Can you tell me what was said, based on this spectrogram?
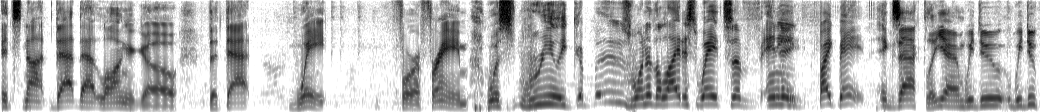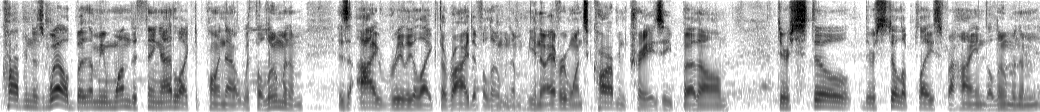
it's not that that long ago that that weight for a frame was really good. It was one of the lightest weights of any bike made. Exactly. Yeah, and we do we do carbon as well. But I mean, one of the thing I'd like to point out with aluminum is I really like the ride of aluminum. You know, everyone's carbon crazy, but um, there's still there's still a place for high-end aluminum.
